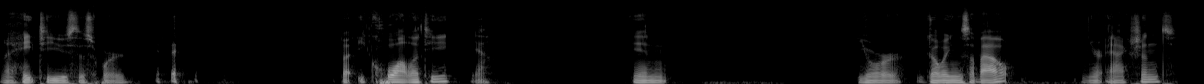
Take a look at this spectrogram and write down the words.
and I hate to use this word but equality Yeah. in your goings about your actions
